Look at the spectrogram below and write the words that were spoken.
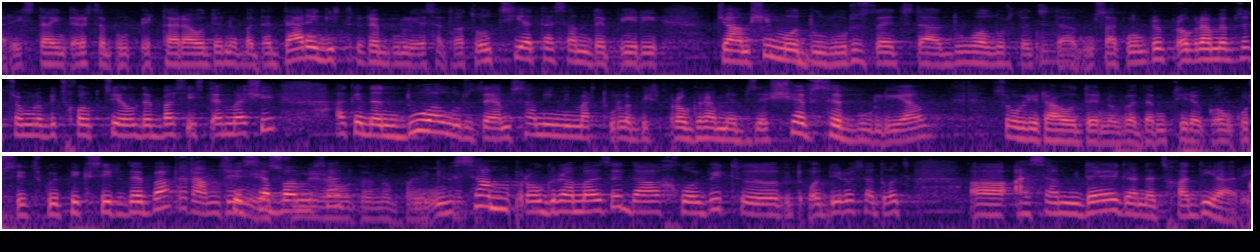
არის დაინტერესებულ პირთა რაოდენობა და დარეგისტრირებულია სადღაც 20000-მდე პირი ჯამში მოდულურზეც და დუალურზეც და საკუთრივ პროგრამებზეც რომლებიც ხორციელდება სისტემაში. აქედან დუალურზე ამ სამი მიმართულების პროგრამებზე შევსებულია სრული რაოდენობა და მცირე კონკურსიც გვიფიქსირდება. შესაბამისად, სამ პროგრამაზე დაახლოებით ვიტყოდი, რომ სადღაც 100-მდე განაცხადი არის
